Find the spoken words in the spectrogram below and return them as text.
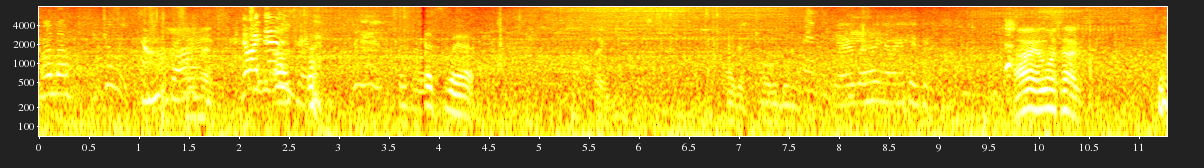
Mama, did you cry? No, I didn't. Okay. That's wet. Thank you. Okay. Yeah, it. All right, who wants hugs? hug?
